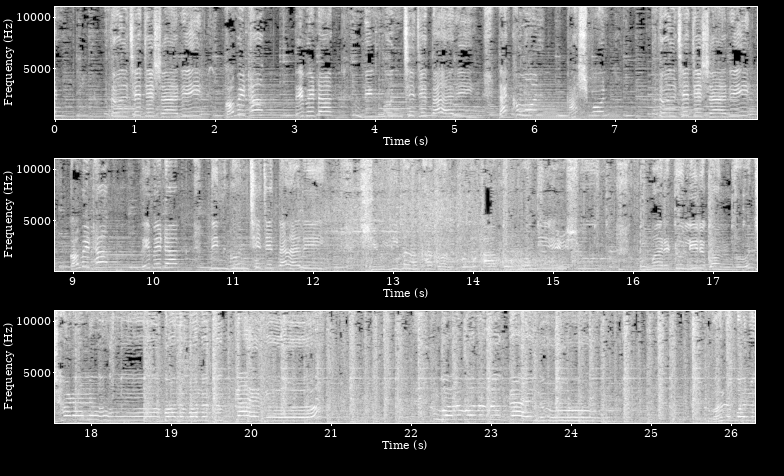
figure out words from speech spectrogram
মন। দুলছে যে শাড়ি, কবে ঢাক দেবে ডাক? দিন গুনছে যে তারি, দেখ মন কাশবন দুলছে যে শাড়ি, কবে ঢাক দেবে ডাক? দিন গুনছে যে তারি। শিউলি মাখা গল্প, আগমনের সুর। কুমার টুলির গন্ধ ছড়ালো। বলো বলো দুর্গা এলো বলো বলো দুর্গা এলো বলো বলো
